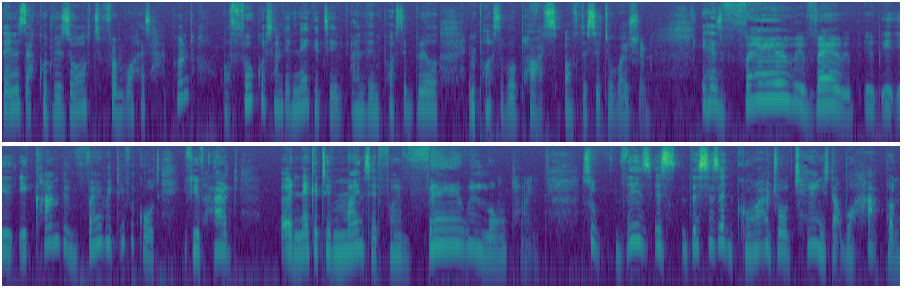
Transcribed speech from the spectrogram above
things that could result from what has happened or focus on the negative and the impossible impossible parts of the situation. It is very very it, it, it can be very difficult if you've had a negative mindset for a very long time so this is this is a gradual change that will happen,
